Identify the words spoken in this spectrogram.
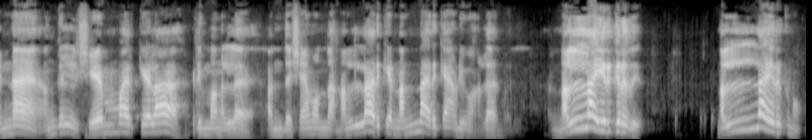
என்ன அங்கிள் ஷேமமாக இருக்கேளா? அப்படிம்பாங்கல்ல. அந்த ஷேமம் தான். நல்லா இருக்கேன் நல்லா இருக்கேன் அப்படிம்பாங்கல்ல. அது மாதிரி. நல்லா இருக்கிறது. நல்லா இருக்கணும்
